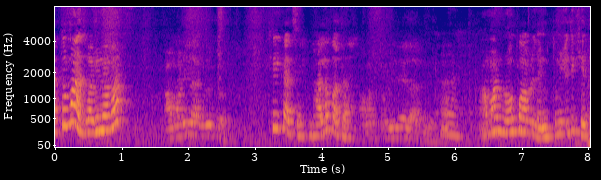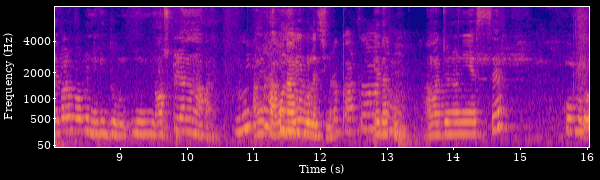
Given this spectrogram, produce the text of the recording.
এত মাছ ভাবিন বাবা? ঠিক আছে ভালো কথা। হ্যাঁ আমার নো প্রবলেম তুমি যদি খেতে পারো প্রবলেম নেই কিন্তু নষ্ট যেন না হয়। আমি খাব না আগেই বলেছি। ওটা কাতলা এ দেখো আমার জন্য নিয়ে এসছে কুমড়ো।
